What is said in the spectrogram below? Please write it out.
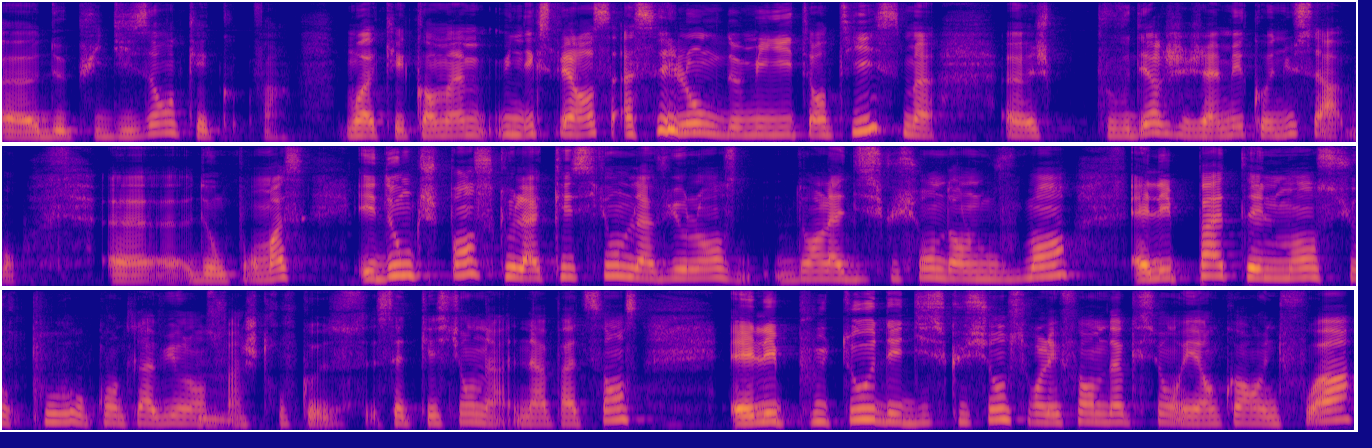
depuis dix ans, qui est, enfin, moi qui ai quand même une expérience assez longue de militantisme, euh, je peux vous dire que j'ai jamais connu ça. Bon, euh, donc pour moi, et donc je pense que la question de la violence dans la discussion, dans le mouvement, elle n'est pas tellement sur pour ou contre la violence. Mm. Enfin, je trouve que cette question n'a pas de sens. Elle est plutôt des discussions sur les formes d'action. Et encore une fois,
